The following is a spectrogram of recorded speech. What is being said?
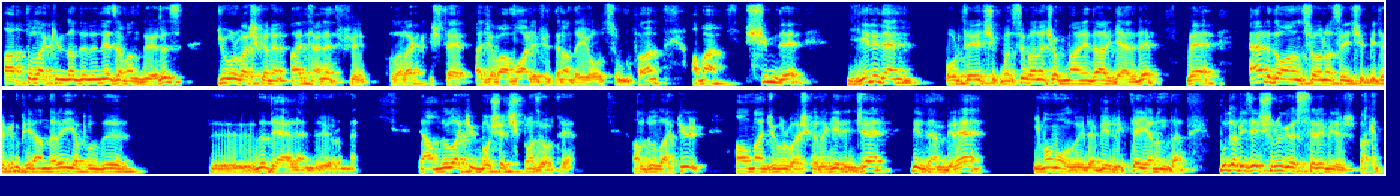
Abdullah Gül'ün adını ne zaman duyarız? Cumhurbaşkanı alternatifi olarak işte acaba muhalefetin adayı olsun mu falan. Ama şimdi yeniden ortaya çıkması bana çok manidar geldi ve Erdoğan sonrası için bir takım planların yapıldığını değerlendiriyorum ben. Ya Abdullah Gül boşa çıkmaz ortaya. Abdullah Gül Alman Cumhurbaşkanı gelince birdenbire İmamoğlu ile birlikte yanında. Bu da bize şunu gösterebilir. Bakın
